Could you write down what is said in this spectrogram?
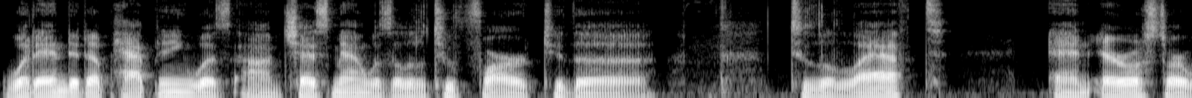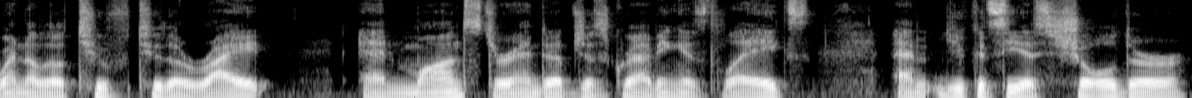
what ended up happening was um, Chess Man was a little too far to the to the left, and Aerostar went a little too to the right, and Monster ended up just grabbing his legs, and you could see his shoulder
